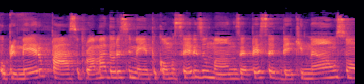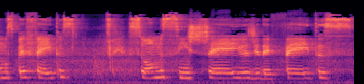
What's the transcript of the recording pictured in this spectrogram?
O primeiro passo para o amadurecimento como seres humanos é perceber que não somos perfeitos, somos sim cheios de defeitos,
